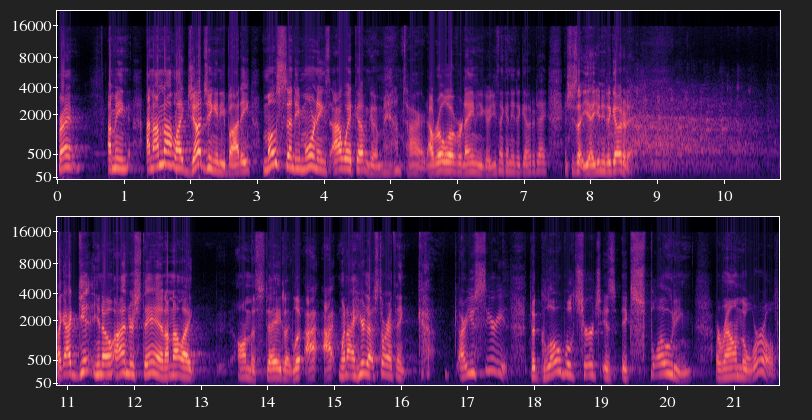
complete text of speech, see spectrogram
Right? I mean, and I'm not like judging anybody. Most Sunday mornings, I wake up and go, man, I'm tired. I'll roll over her name and go, you think I need to go today? And she's like, yeah, you need to go today. like, I get, you know, I understand. I'm not like on the stage, like, look, I, I when I hear that story, I think, God, are you serious? The global church is exploding around the world.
